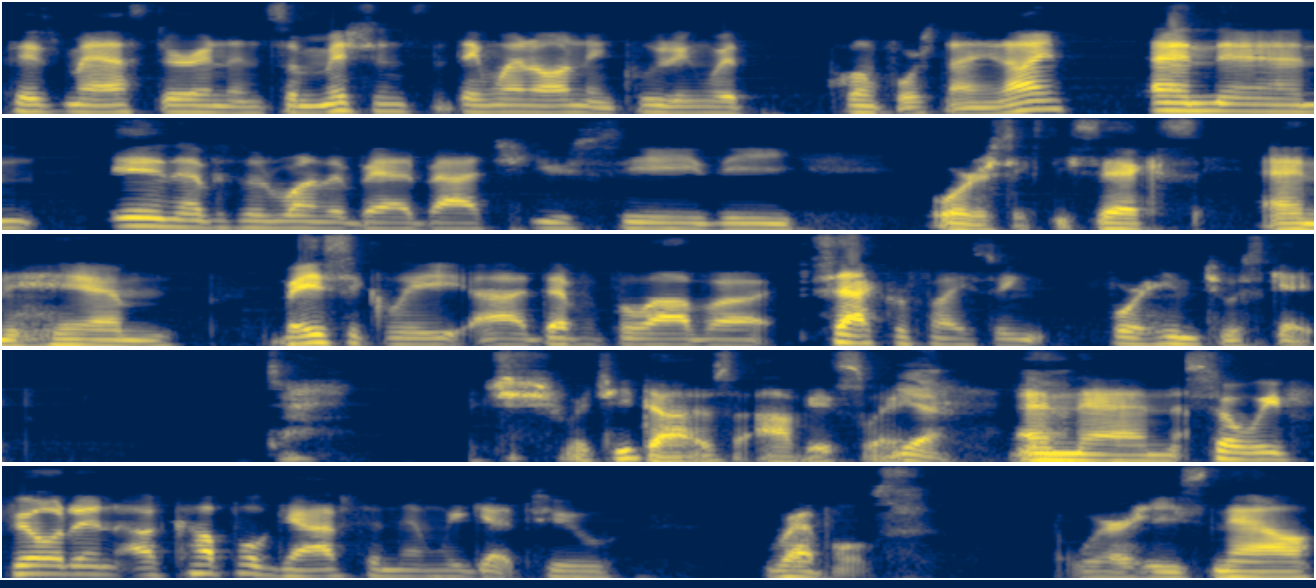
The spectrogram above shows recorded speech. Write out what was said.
his master, and then some missions that they went on, including with Clone Force 99. And then in episode one of the Bad Batch, you see the Order 66 and him basically uh, Depa Billaba sacrificing for him to escape. Which, which he does, obviously. Yeah. And then, so we filled in a couple gaps, and then we get to Rebels, where he's now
